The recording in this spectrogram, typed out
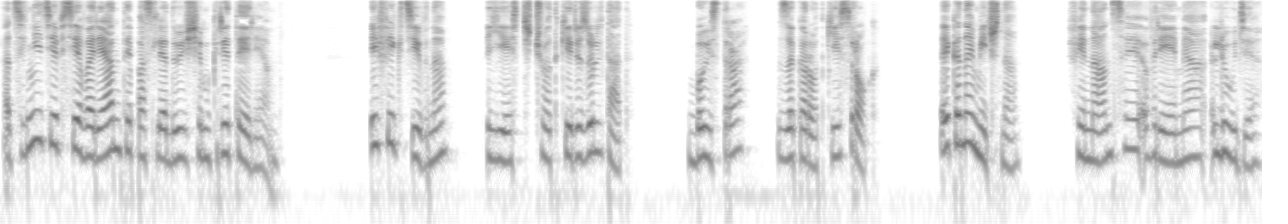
Оцените все варианты по следующим критериям. Эффективно – есть четкий результат. Быстро – за короткий срок. Экономично – финансы, время, люди.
